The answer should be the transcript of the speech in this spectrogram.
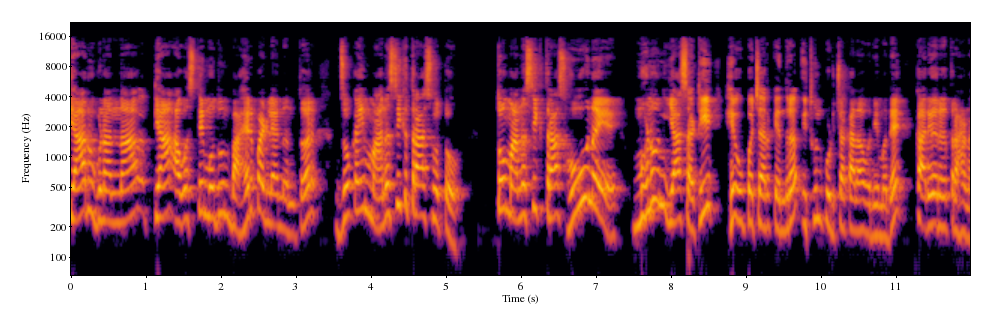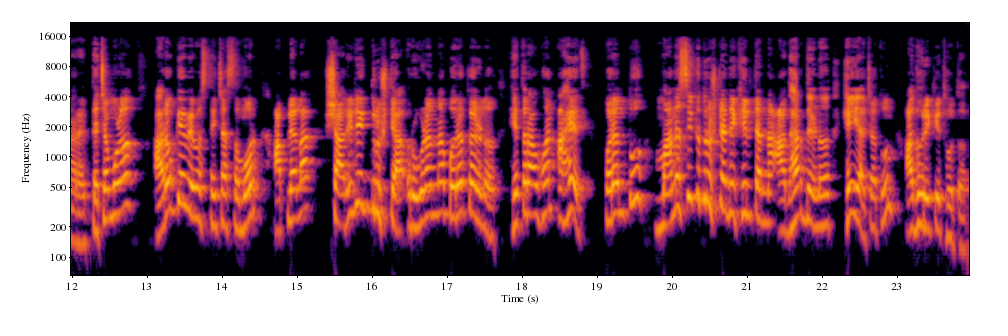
त्या रुग्णांना त्या अवस्थेमधून बाहेर पडल्यानंतर जो काही मानसिक त्रास होतो तो मानसिक त्रास होऊ नये म्हणून यासाठी हे उपचार केंद्र इथून पुढच्या कालावधीमध्ये कार्यरत राहणार आहेत. त्याच्यामुळं आरोग्य व्यवस्थेच्या समोर आपल्याला शारीरिकदृष्ट्या रुग्णांना बरं करणं हे तर आव्हान आहेच परंतु मानसिकदृष्ट्या देखील त्यांना आधार देणं हे याच्यातून अधोरेखित होतं.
